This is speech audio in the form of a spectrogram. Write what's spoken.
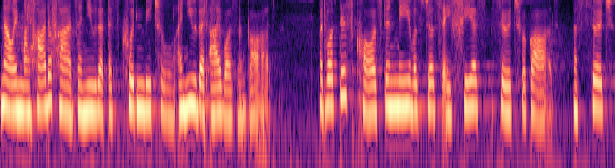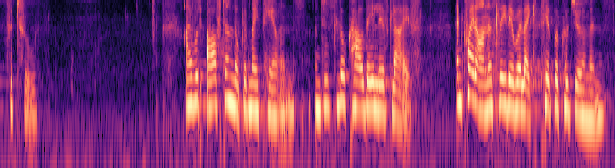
Now, in my heart of hearts, I knew that this couldn't be true. I knew that I wasn't God. But what this caused in me was just a fierce search for God, a search for truth. I would often look at my parents and just look how they lived life. And quite honestly, they were like typical Germans.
